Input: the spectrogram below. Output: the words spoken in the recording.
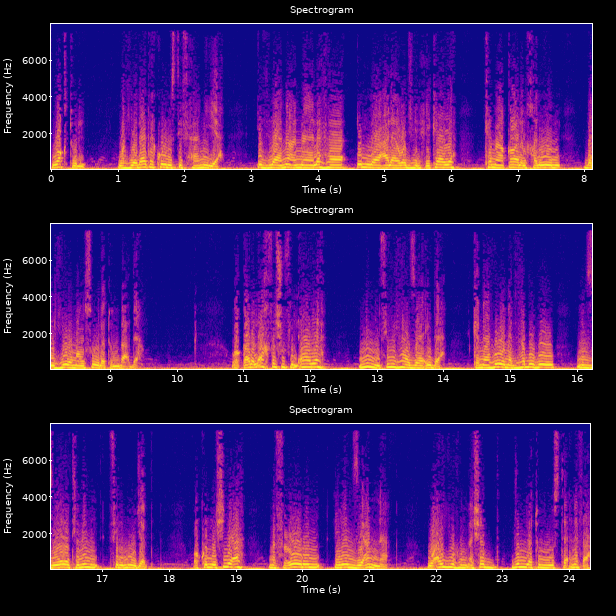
واقتل وهي لا تكون استفهامية إذ لا معنى لها إلا على وجه الحكاية كما قال الخليل بل هي موصولة بعده. وقال الأخفش في الآية من فيها زائدة كما هو مذهبه من زيادة من في الموجب وكل شيعة مفعول لننزعن وأيهم أشد جملة مستأنفة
